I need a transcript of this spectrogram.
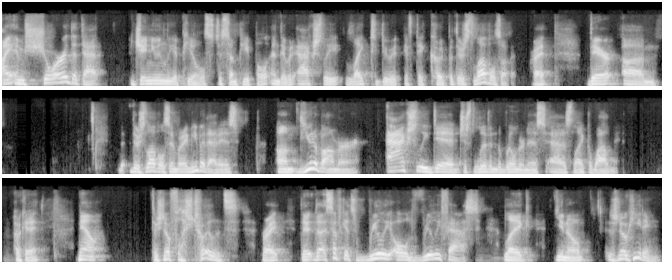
I am sure that that genuinely appeals to some people and they would actually like to do it if they could, but there's levels of it, right? There, um, there's levels. And what I mean by that is um, the Unabomber actually did just live in the wilderness as like a wild man. Okay. Now, there's no flush toilets, right? There, that stuff gets really old really fast. Like, you know, there's no heating.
